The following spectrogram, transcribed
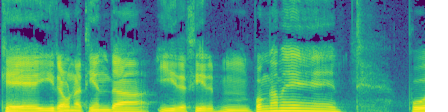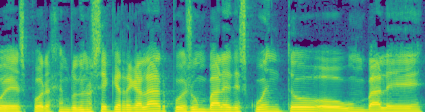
que ir a una tienda y decir, mm, póngame, pues por ejemplo, que no sé qué regalar, pues un vale descuento o un vale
